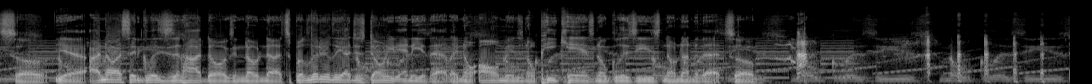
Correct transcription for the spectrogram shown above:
So yeah, I know I said glizzies and hot dogs and no nuts, but literally I just don't eat any of that. Like no almonds, no pecans, no glizzies, no none of that. So No glizzies, no glizzies,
